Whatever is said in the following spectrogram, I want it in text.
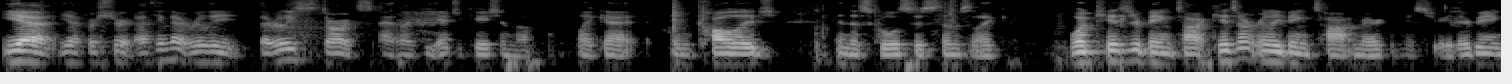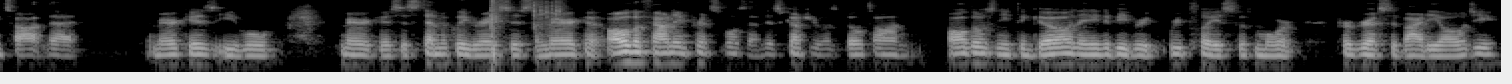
Yeah, yeah, for sure. I think that really that really starts at like the education level, like at in college, in the school systems, like what kids are being taught. Kids aren't really being taught American history. They're being taught that America is evil, America is systemically racist, America, all the founding principles that this country was built on, all those need to go and they need to be re- replaced with more progressive ideology.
